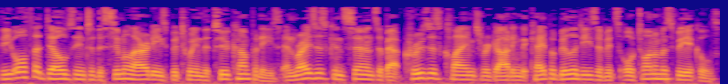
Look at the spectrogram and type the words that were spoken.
The author delves into the similarities between the two companies and raises concerns about Cruise's claims regarding the capabilities of its autonomous vehicles.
